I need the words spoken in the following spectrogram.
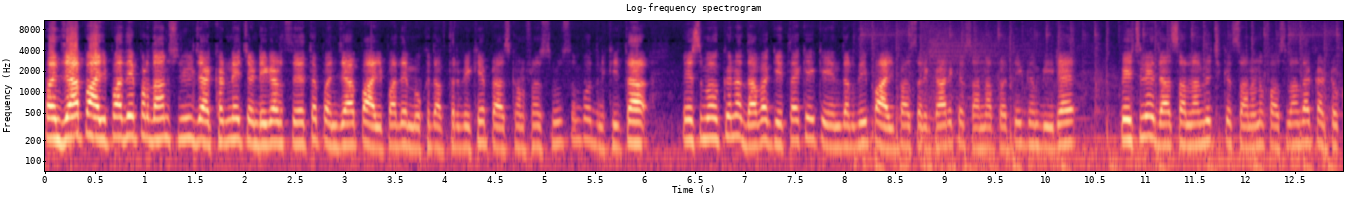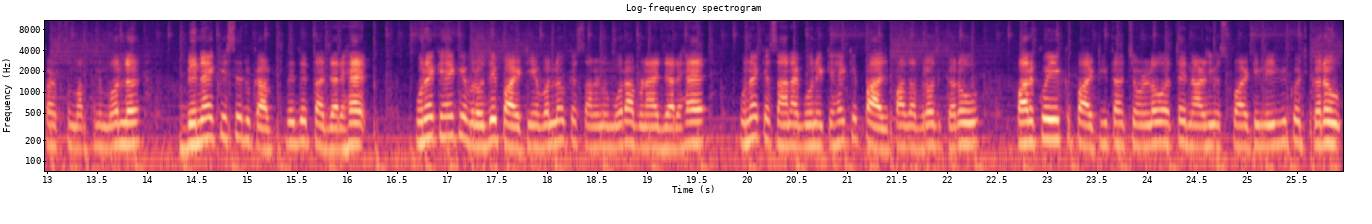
ਪੰਜਾਬ ਭਾਜਪਾ ਦੇ ਪ੍ਰਧਾਨ ਸੁਨੀਲ ਜਾਖੜ ਨੇ ਚੰਡੀਗੜ੍ਹ ਸਥਿਤ ਪੰਜਾਬ ਭਾਜਪਾ ਦੇ ਮੁੱਖ ਦਫ਼ਤਰ ਵਿਖੇ ਪ੍ਰੈਸ ਕਾਨਫਰੰਸ ਨੂੰ ਸੰਬੋਧਨ ਕੀਤਾ। ਇਸ ਮੌਕੇ ਉਹਨਾਂ ਦਾਅਵਾ ਕੀਤਾ ਕਿ ਕੇਂਦਰ ਦੀ ਭਾਜਪਾ ਸਰਕਾਰ ਕਿਸਾਨਾਂ ਪ੍ਰਤੀ ਗੰਭੀਰ ਹੈ। ਪਿਛਲੇ 10 ਸਾਲਾਂ ਵਿੱਚ ਕਿਸਾਨਾਂ ਨੂੰ ਫਸਲਾਂ ਦਾ ਘੱਟੋ-ਘੱਟ ਸਮਰਥਨ ਮੁੱਲ ਬਿਨਾਂ ਕਿਸੇ ਰੁਕਾਵਟ ਦੇ ਦਿੱਤਾ ਜਾ ਰਿਹਾ ਹੈ। ਉਹਨਾਂ ਕਿਹਾ ਕਿ ਵਿਰੋਧੀ ਪਾਰਟੀਆਂ ਵੱਲੋਂ ਕਿਸਾਨਾਂ ਨੂੰ ਮੋਹਰਾ ਬਣਾਇਆ ਜਾ ਰਿਹਾ ਹੈ। ਉਹਨਾਂ ਕਿਸਾਨ ਆਗੂ ਨੇ ਕਿਹਾ ਕਿ ਭਾਜਪਾ ਦਾ ਵਿਰੋਧ ਕਰੋ, ਪਰ ਕੋਈ ਇੱਕ ਪਾਰਟੀ ਤਾਂ ਚੁਣ ਲਓ ਅਤੇ ਨਾਲ ਹੀ ਉਸ ਪਾਰਟੀ ਲਈ ਵੀ ਕੁਝ ਕਰੋ।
